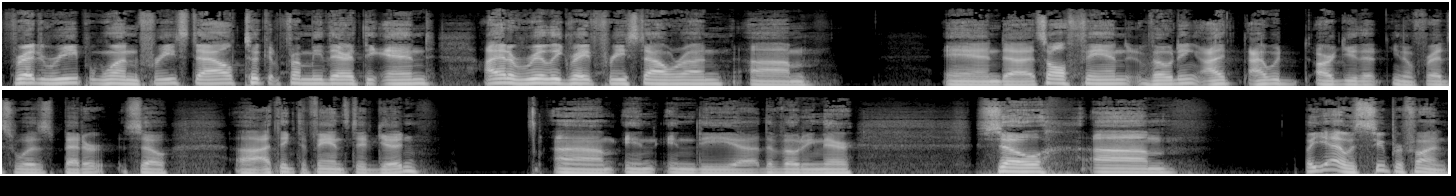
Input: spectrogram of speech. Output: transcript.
Fred Reap won freestyle, took it from me there at the end. I had a really great freestyle run. Um, and uh, it's all fan voting. I, I would argue that, you know, Fred's was better. So uh, I think the fans did good um, in, in the, uh, the voting there. So, um, but yeah, it was super fun.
